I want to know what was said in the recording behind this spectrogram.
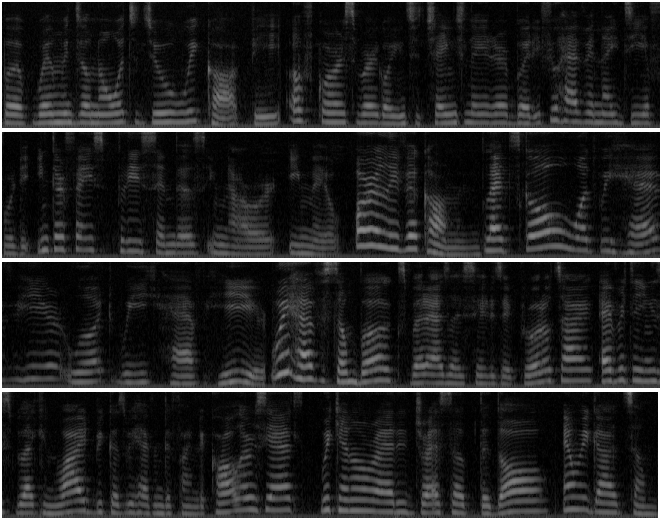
but when we don't know what to do, we copy. Of course, we're going to change later, but if you have an idea for the interface, please send us in our email or leave a comment. Let's go what we have here, what we have here. We have some bugs, but as I said, it's a prototype. Everything is black and white because we haven't defined the colors yet. We can already dress up the doll and we got some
